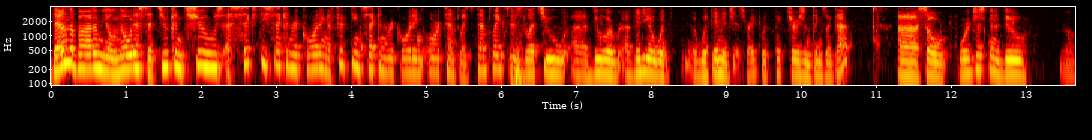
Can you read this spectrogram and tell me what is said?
down the bottom you'll notice that you can choose a 60 second recording a 15 second recording or templates. Templates is lets you uh, do a, a, video with with images right? With pictures and things like that. Uh so we're just going to do oh,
